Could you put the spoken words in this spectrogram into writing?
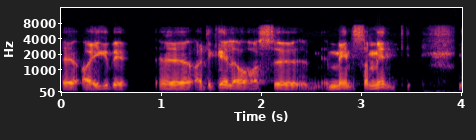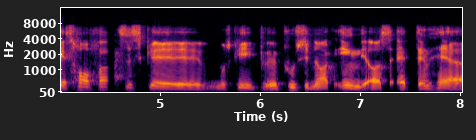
øh, og ikke vil. Øh, og det gælder jo også øh, mænd som mænd. Jeg tror faktisk, øh, måske pudsigt nok egentlig også, at den her,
